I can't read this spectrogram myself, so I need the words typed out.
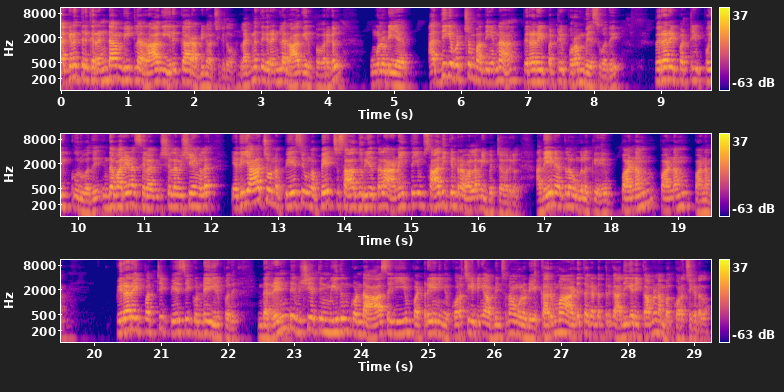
லக்னத்திற்கு ரெண்டாம் வீட்டில் ராகு இருக்கார் அப்படின்னு வச்சுக்கிடுவோம். லக்னத்துக்கு ரெண்டில் ராகு இருப்பவர்கள் உங்களுடைய அதிகபட்சம் பார்த்தீங்கன்னா பிறரை பற்றி புறம் பேசுவது பிறரை பற்றி பொய் கூறுவது இந்த மாதிரியான சில சில விஷயங்களை எதையாச்சும் ஒன்று பேசி உங்கள் பேச்சு சாதுரியத்தில் அனைத்தையும் சாதிக்கின்ற வல்லமை பெற்றவர்கள். அதே நேரத்தில் உங்களுக்கு பணம் பணம் பணம் பிறரை பற்றி பேசிக்கொண்டே இருப்பது. இந்த ரெண்டு விஷயத்தின் மீதும் கொண்ட ஆசையையும் பற்றியும் நீங்கள் குறைச்சிக்கிட்டீங்க அப்படின்னு சொன்னால் உங்களுடைய கர்மா அடுத்த கட்டத்திற்கு அதிகரிக்காமல் நம்ம குறைச்சிக்கிடலாம்.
